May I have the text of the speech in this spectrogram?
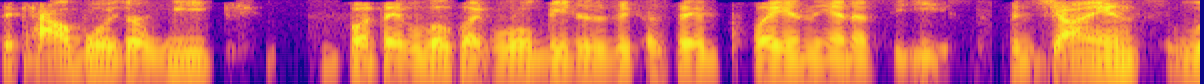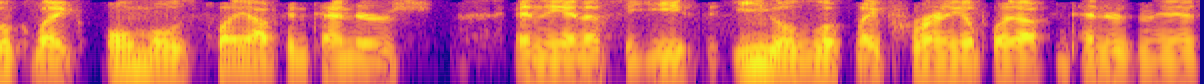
The Cowboys are weak, but they look like world beaters because they play in the NFC East. The Giants look like almost playoff contenders in the NFC East. The Eagles look like perennial playoff contenders in the NFC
